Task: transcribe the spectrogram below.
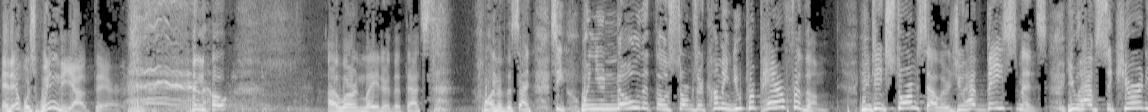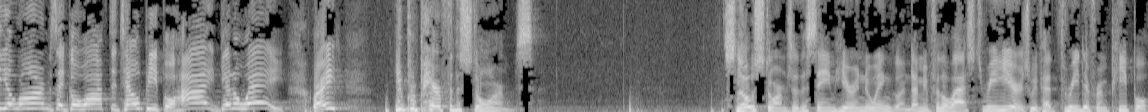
and it was windy out there. you know? I learned later that that's one of the signs. See, when you know that those storms are coming, you prepare for them. You dig storm cellars, you have basements, you have security alarms that go off to tell people, hide, get away, right? You prepare for the storms. Snowstorms are the same here in New England. I mean, for the last three years, we've had three different people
